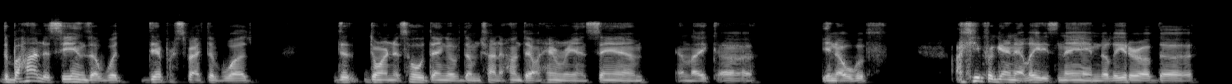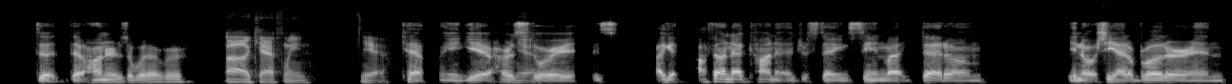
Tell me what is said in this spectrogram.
the behind the scenes of what their perspective was d- during this whole thing of them trying to hunt down Henry and Sam and like uh you know with I keep forgetting that lady's name, the leader of the the the hunters or whatever. Uh Kathleen. Yeah. Kathleen, yeah, her yeah. story is I get I found that kind of interesting seeing like that um you know, she had a brother and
